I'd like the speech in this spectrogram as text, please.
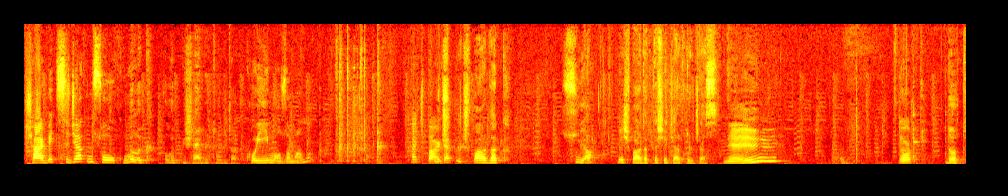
Şerbet sıcak mı soğuk mu? Ilık, ılık bir şerbet olacak. Koyayım o zaman. Kaç bardak? 3 bardak suya 5 bardak da şeker koyacağız. Ne? Dört. 4.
